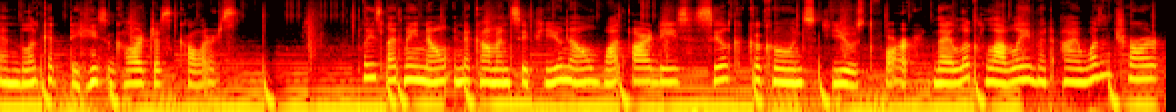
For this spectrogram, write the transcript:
and look at these gorgeous colors. Please let me know in the comments if you know what are these silk cocoons used for. They look lovely but I wasn't sure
